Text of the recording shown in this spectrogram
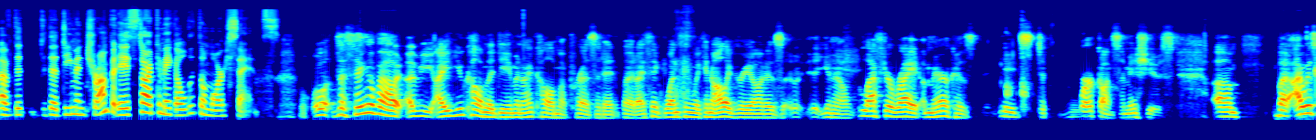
of the the demon Trump, it start to make a little more sense. Well, the thing about I mean, I you call him the demon, I call him a president, but I think one thing we can all agree on is, uh, you know, left or right, America's needs to work on some issues. Um, but I was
